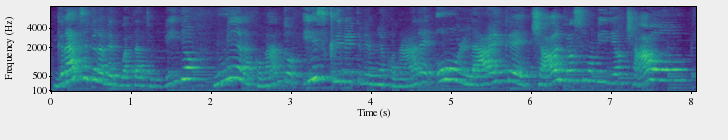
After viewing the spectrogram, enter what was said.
Grazie per aver guardato il video, mi raccomando iscrivetevi al mio canale, un like e ciao al prossimo video, ciao!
